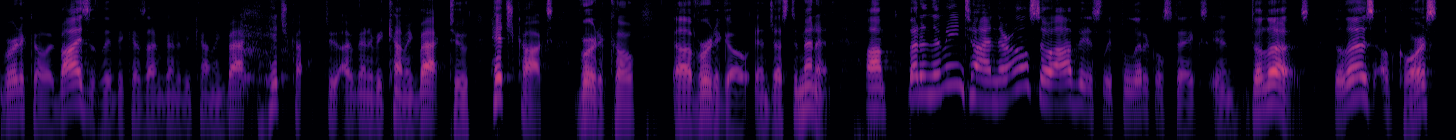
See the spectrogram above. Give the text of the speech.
vertigo advisedly because I'm going to be coming back to Hitchcock. To, I'm going to be coming back to Hitchcock's vertigo, uh, vertigo in just a minute. Um, but in the meantime, there are also obviously political stakes in Deleuze. Deleuze, of course,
